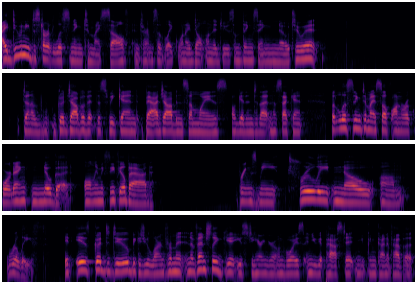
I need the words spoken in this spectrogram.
I do need to start listening to myself in terms of like when I don't want to do something, saying no to it. Done a good job of it this weekend, bad job in some ways. I'll get into that in a second. But listening to myself on recording, no good. Only makes me feel bad brings me truly no um, relief. It is good to do because you learn from it and eventually get used to hearing your own voice and you get past it and you can kind of have a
